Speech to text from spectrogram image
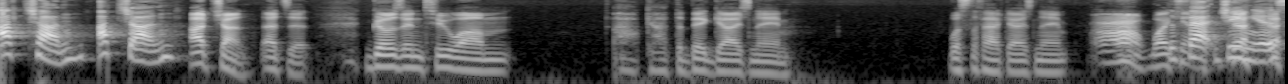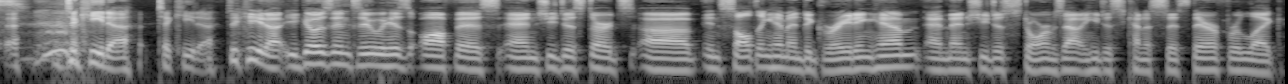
achan achan Achan, that's it. Goes into um, oh god, the big guy's name. What's the fat guy's name? Oh, why the can't fat genius Tokita. Tokita. Tokita, he goes into his office and she just starts uh, insulting him and degrading him, and then she just storms out and he just kind of sits there for like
